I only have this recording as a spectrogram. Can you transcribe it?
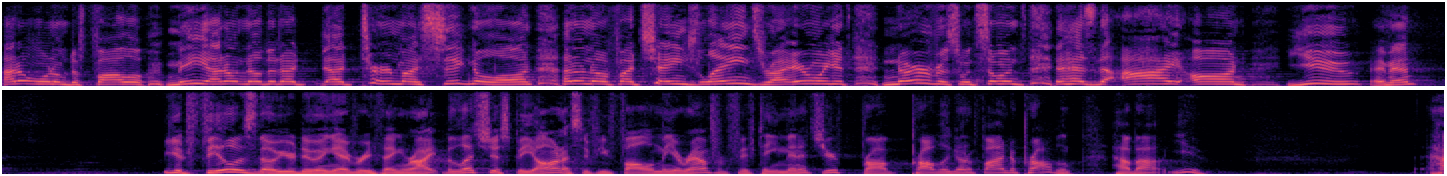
I don't want them to follow me. I don't know that I I turn my signal on. I don't know if I change lanes right. Everyone gets nervous when someone has the eye on you. Amen. You could feel as though you're doing everything right, but let's just be honest. If you follow me around for 15 minutes, you're probably going to find a problem. How about you? How,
